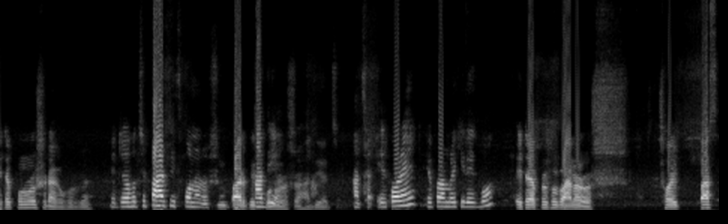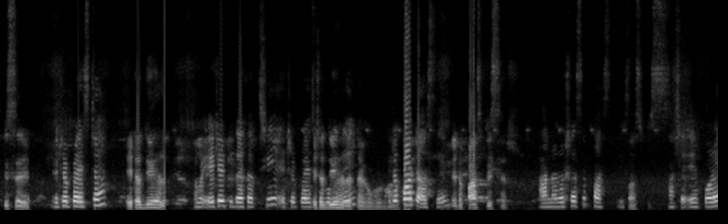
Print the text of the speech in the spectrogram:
এটা পনেরোশো টাকা পড়বে। এটা হচ্ছে পার পিস পনেরোশো। পার পিস হাদিয়া। পনেরোশো হাদি আছে আচ্ছা এরপরে এরপর আমরা কি দেখব? এটা আপনার পড়বে আনারস। ছয় পাঁচ পিসের এটার প্রাইসটা এটা দুই হাজার। আমরা এটা একটু দেখাচ্ছি এটার প্রাইসটা এটা দুই হাজার টাকা পড়বে। এটা কয়টা আছে? এটা পাঁচ পিসের আনারস আছে পাঁচ পিস পাঁচ পিস আচ্ছা এরপরে?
